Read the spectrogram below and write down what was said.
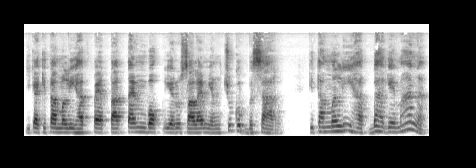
jika kita melihat peta tembok Yerusalem yang cukup besar, kita melihat bagaimana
